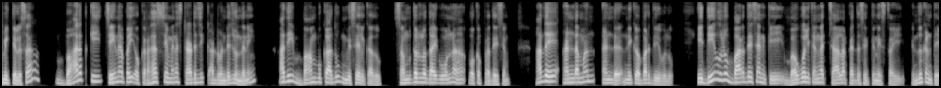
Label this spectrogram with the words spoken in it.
మీకు తెలుసా? భారత్‌కి చైనాపై ఒక రహస్యమైన స్ట్రాటజిక్ అడ్వాంటేజ్ ఉందని. అది బాంబు కాదు, మిసైల్ కాదు. సముద్రంలో దాగి ఉన్న ఒక ప్రదేశం. అదే అండమాన్ అండ్ నికోబార్ దీవులు. ఈ దీవులు భారతదేశానికి భౌగోళికంగా చాలా పెద్ద శక్తినిస్తాయి. ఎందుకంటే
